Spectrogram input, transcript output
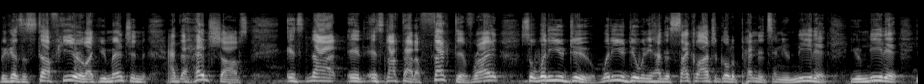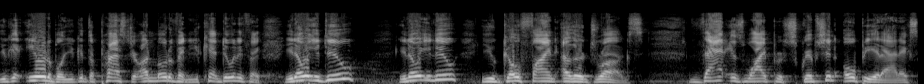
because the stuff here, like you mentioned at the head shops, it's not, it, it's not that effective, right? So what do you do? What do you do when you have the psychological dependence and you need it? You need it, you get irritable, you get depressed, you're unmotivated, you can't do anything. You know what you do? You know what you do? You go find other drugs. That is why prescription opiate addicts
